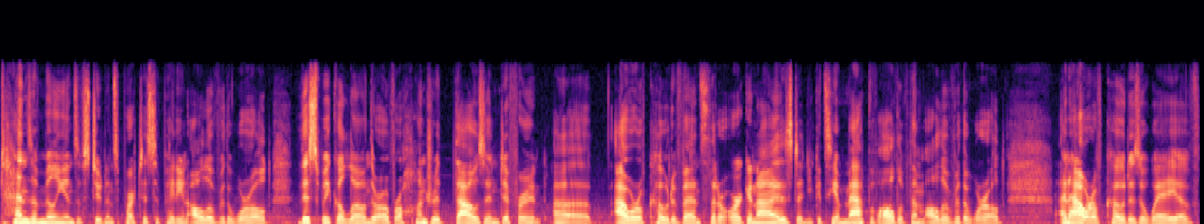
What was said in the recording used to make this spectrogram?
tens of millions of students participating all over the world. This week alone, there are over 100,000 different uh, Hour of Code events that are organized, and you can see a map of all of them all over the world. An Hour of Code is a way of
